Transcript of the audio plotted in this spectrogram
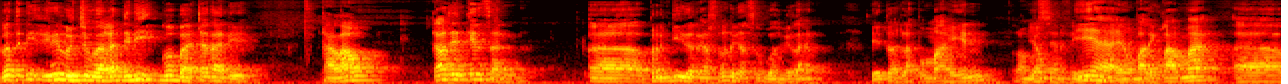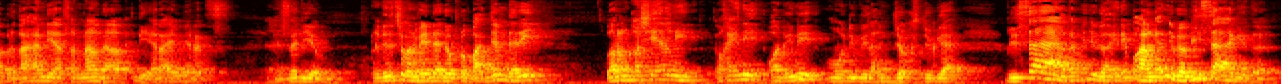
gue tadi ini lucu banget jadi gue baca tadi kalau Carl Jenkinson eh, pergi dari Arsenal dengan sebuah gelar yaitu adalah pemain yang serving. iya yang paling lama eh, bertahan di Arsenal dalam di era Emirates Stadium. Dan itu cuma beda 24 jam dari Lauren Koscielny oke ini waduh ini mau dibilang jokes juga bisa tapi juga ini penghargaan juga bisa gitu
